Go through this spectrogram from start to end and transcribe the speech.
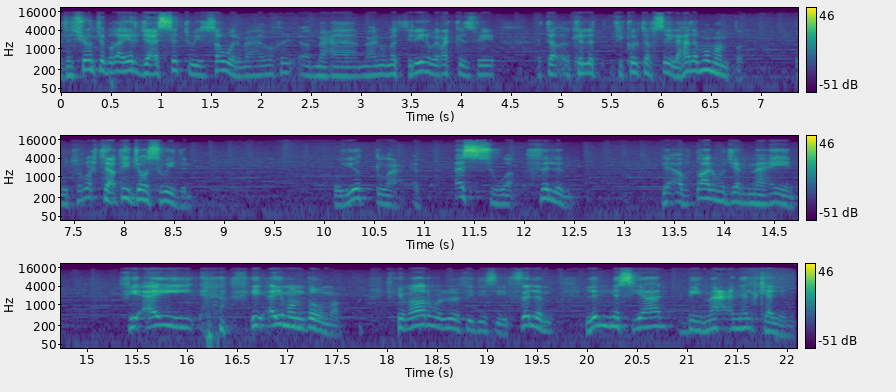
أنت شلون تبغاه يرجع الست ويصور مع مع مع الممثلين ويركز في كل في كل تفصيلة. هذا مو منطق. وتروح تعطيه جوس ويدون. ويطلع بأسوأ فيلم لأبطال مجمعين. في أي في أي منظومة. في مارفل ولا في DC. فيلم للنسيان بمعنى الكلمة.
